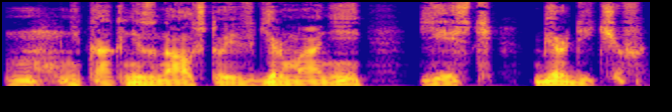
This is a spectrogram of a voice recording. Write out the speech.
никак не знал, что и в Германии есть Бердичев.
